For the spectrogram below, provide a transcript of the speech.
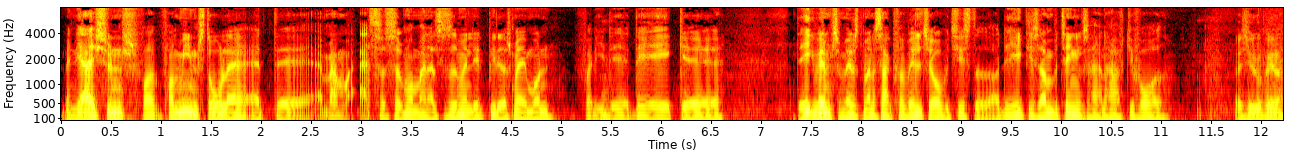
men jeg synes fra, fra min stol af, at øh, man, altså, så må man altså sidde med en lidt bitter smag i munden. Fordi det, det, er ikke, øh, det er ikke hvem som helst, man har sagt farvel til over i Tisted, og det er ikke de samme betingelser, han har haft i foråret. Hvad siger du, Peter?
